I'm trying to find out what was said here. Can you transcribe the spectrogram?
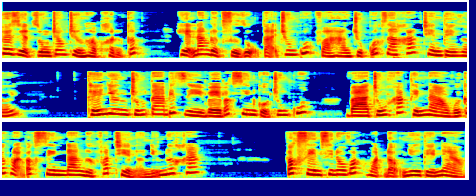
phê duyệt dùng trong trường hợp khẩn cấp, hiện đang được sử dụng tại Trung Quốc và hàng chục quốc gia khác trên thế giới. Thế nhưng chúng ta biết gì về vaccine của Trung Quốc và chúng khác thế nào với các loại vaccine đang được phát triển ở những nước khác? Vaccine Sinovac hoạt động như thế nào?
